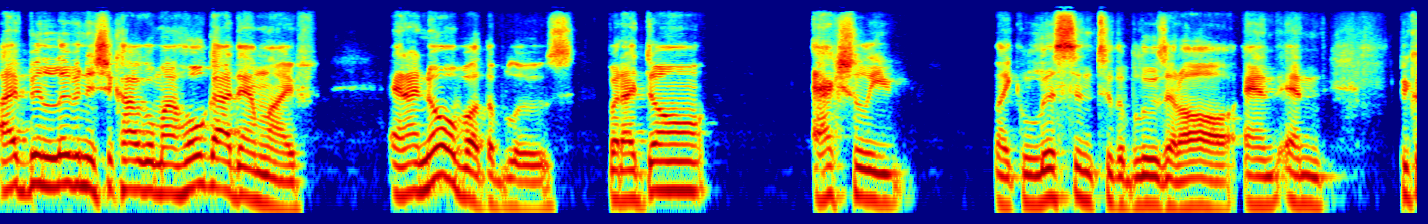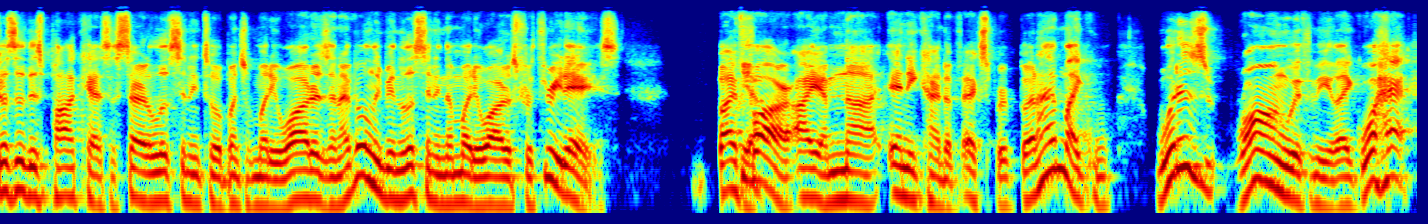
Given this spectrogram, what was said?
I've been living in Chicago my whole goddamn life, and I know about the blues, but I don't actually like listen to the blues at all. And and because of this podcast, I started listening to a bunch of Muddy Waters, and I've only been listening to Muddy Waters for three days. By Yeah. far, I am not any kind of expert, but I'm like, what is wrong with me? Like, what? Ha-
